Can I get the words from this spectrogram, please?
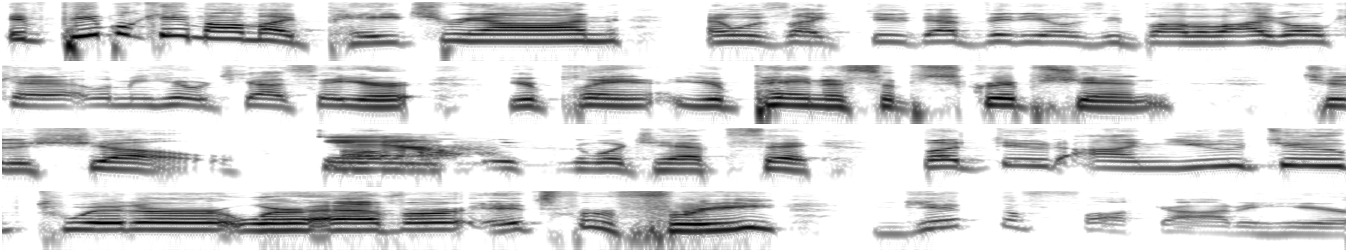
if people came on my Patreon and was like, dude, that video is blah blah blah, I go, okay, let me hear what you gotta say. You're you're playing you're paying a subscription to the show. Yeah. I'll listen to what you have to say. But dude, on YouTube, Twitter, wherever, it's for free. Get the fuck out of here.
